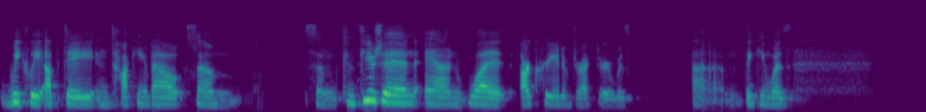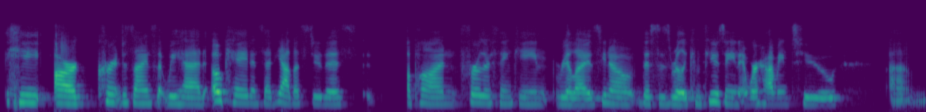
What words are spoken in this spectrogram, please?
weekly update and talking about some some confusion and what our creative director was um, thinking was he our current designs that we had okayed and said yeah let's do this. Upon further thinking realized you know this is really confusing and we're having to um,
